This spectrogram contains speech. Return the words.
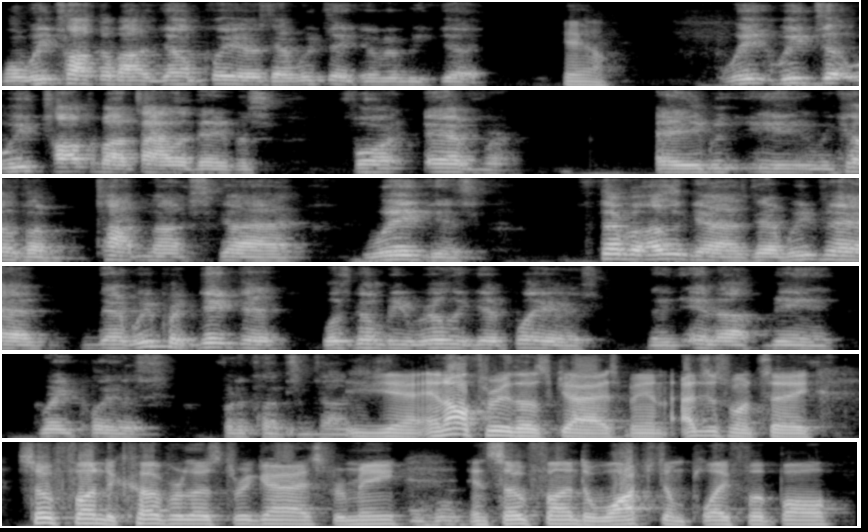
when we talk about young players that we think are going to be good. Yeah. We we we talked about Tyler Davis forever, and he, he becomes a top notch guy Wiggins, several other guys that we've had that we predicted was going to be really good players that end up being great players for the Clemson. Yeah, and all three of those guys, man, I just want to say, so fun to cover those three guys for me, mm-hmm. and so fun to watch them play football.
